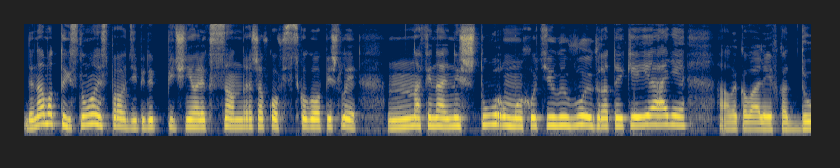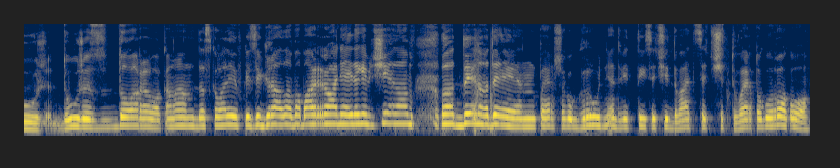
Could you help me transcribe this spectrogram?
Динамо тиснуло, і справді підопічні Олександра Шавковського пішли на фінальний штурм, хотіли виграти кияні. Але Ковалівка дуже, дуже здорово. Команда з Ковалівки зіграла в обороні і таким чином 1-1 1 грудня 2024 року.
